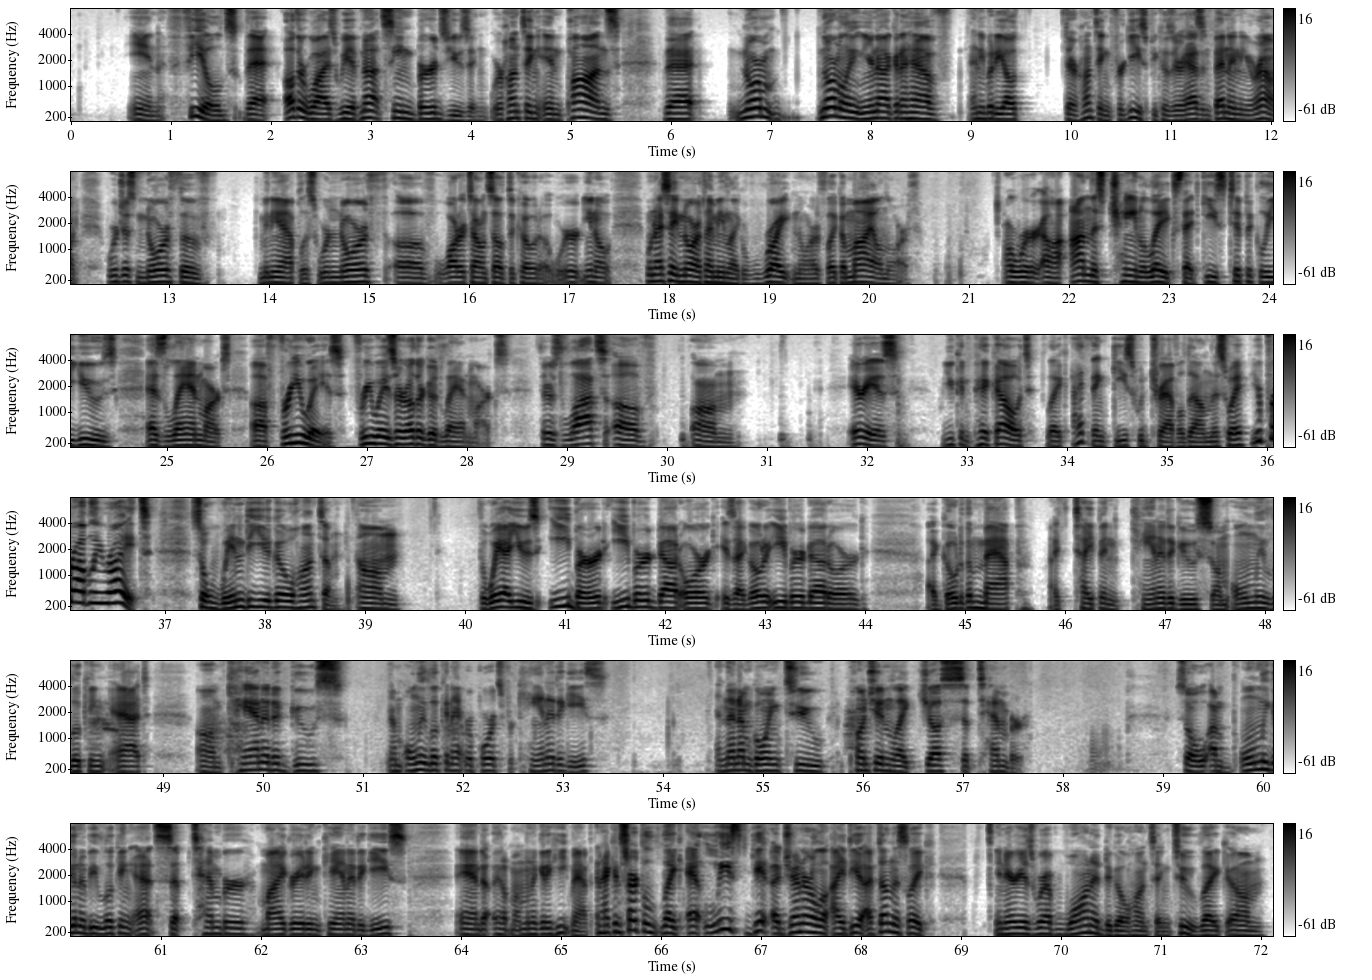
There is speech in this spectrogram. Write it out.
in fields that otherwise we have not seen birds using. We're hunting in ponds that norm normally you're not going to have anybody out there hunting for geese because there hasn't been any around. We're just north of Minneapolis. We're north of Watertown, South Dakota. We're, you know, when I say north, I mean like right north, like a mile north. Or we're uh, on this chain of lakes that geese typically use as landmarks. Uh, freeways. Freeways are other good landmarks. There's lots of um, areas you can pick out, like, I think geese would travel down this way. You're probably right. So, when do you go hunt them? Um, the way I use eBird, ebird.org, is I go to ebird.org, I go to the map, I type in Canada Goose, so I'm only looking at um, Canada Goose. I'm only looking at reports for Canada geese. And then I'm going to punch in like just September. So I'm only going to be looking at September migrating Canada geese and I'm going to get a heat map. And I can start to like at least get a general idea. I've done this like in areas where I've wanted to go hunting too, like um,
